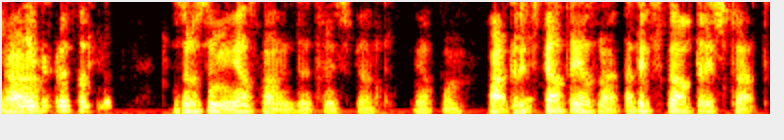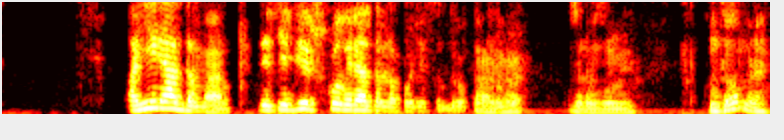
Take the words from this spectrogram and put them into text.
А. Я как раз там- Зрозумів, я знаю, де 35. Я понял. А, 35 я знаю. А ти сказав 34. Они рядом. А. Эти две школы рядом находятся друг от друга. Ага, зрозумів. Добре,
